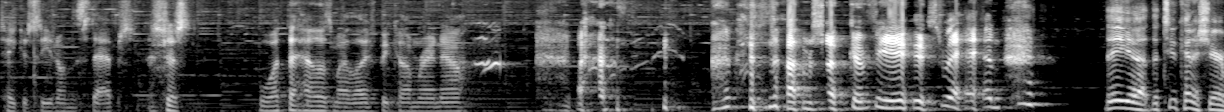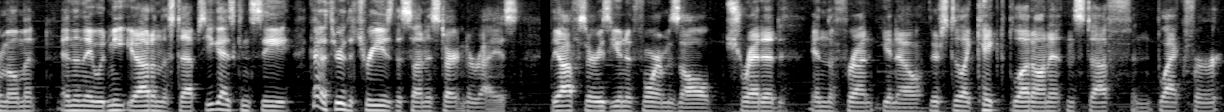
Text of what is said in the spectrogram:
take a seat on the steps. It's just, what the hell has my life become right now? I'm so confused, man. They uh, the two kind of share a moment, and then they would meet you out on the steps. You guys can see kind of through the trees. The sun is starting to rise. The officer's uniform is all shredded in the front. You know, there's still like caked blood on it and stuff, and black fur.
